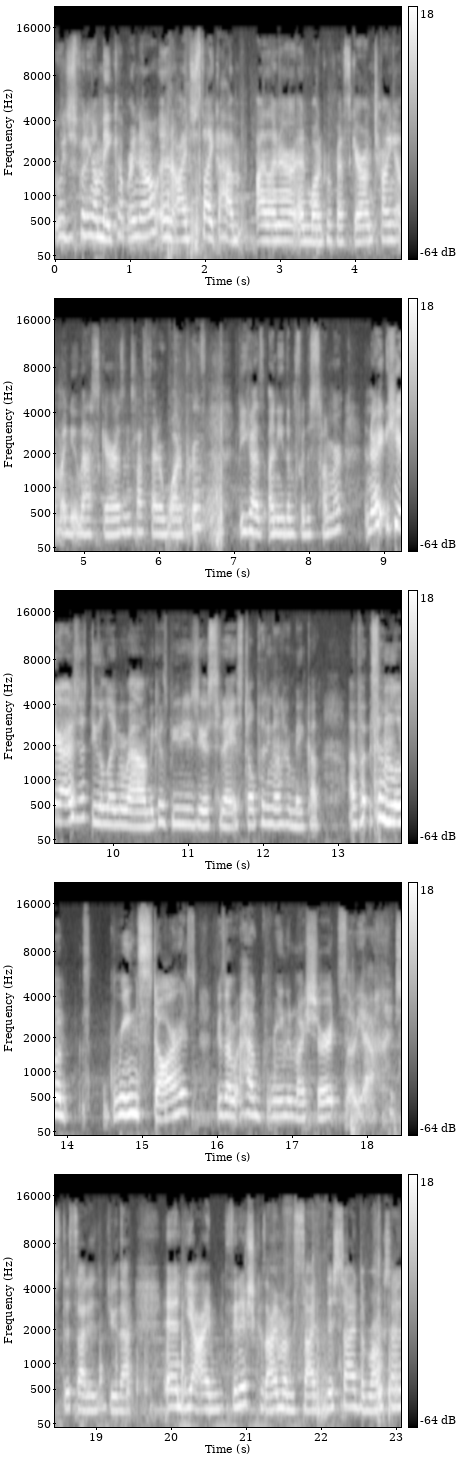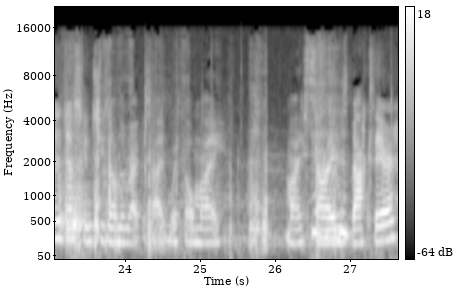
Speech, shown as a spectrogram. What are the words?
we're just putting on makeup right now, and I just like have eyeliner and waterproof mascara. I'm trying out my new mascaras and stuff that are waterproof because I need them for the summer. And right here, I was just doodling around because Beauty's yours today is still putting on her makeup. I put some little green stars because I have green in my shirt. So yeah, I just decided to do that. And yeah, I'm finished because I'm on the side, this side, the wrong side of the desk, and she's on the right side with all my my signs back there.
